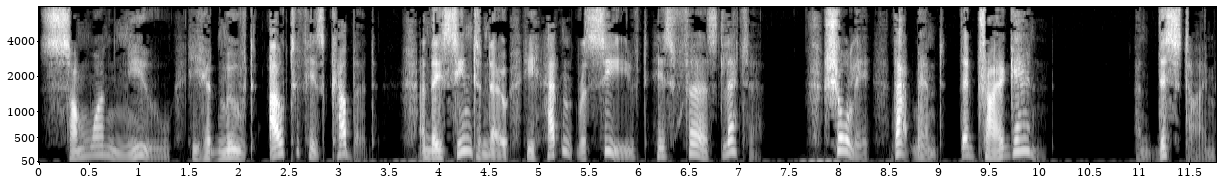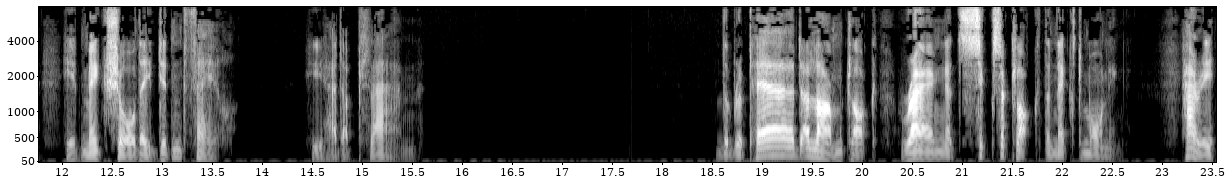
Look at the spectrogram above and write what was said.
Someone knew he had moved out of his cupboard, and they seemed to know he hadn't received his first letter. Surely that meant they'd try again. And this time he'd make sure they didn't fail. He had a plan. The repaired alarm clock rang at six o'clock the next morning. Harry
